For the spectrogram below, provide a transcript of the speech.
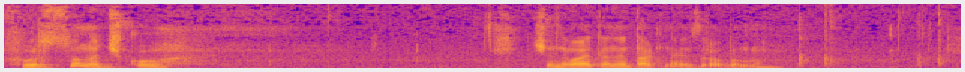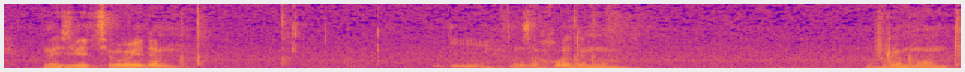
форсуночку. Чи давайте не так навіть зробимо. Ми звідси вийдемо і заходимо в ремонт.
